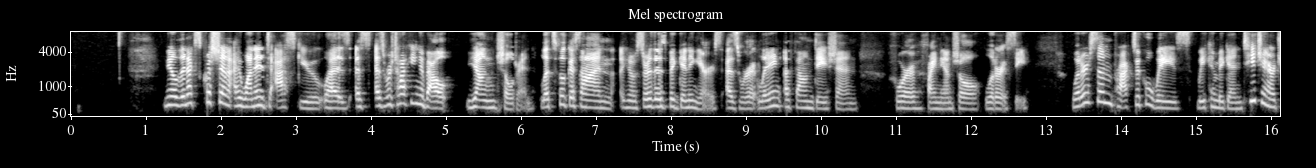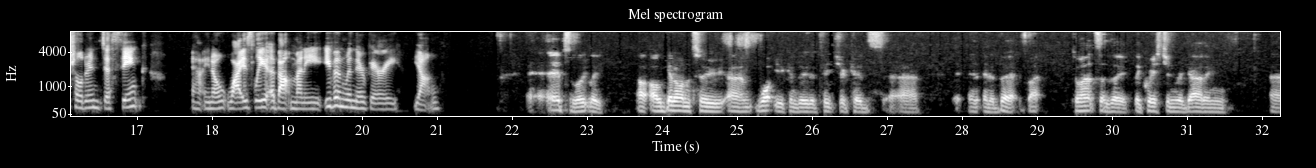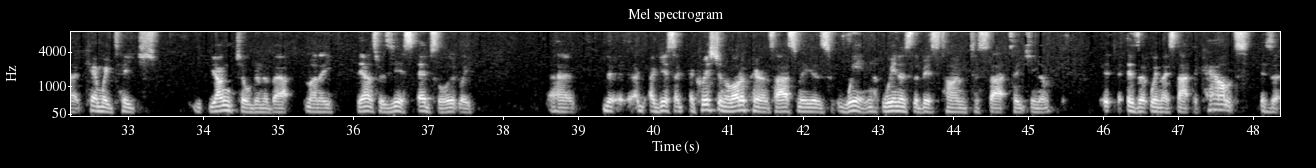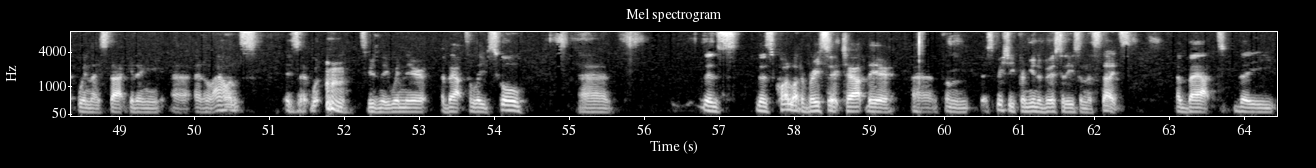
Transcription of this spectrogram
Neil, the next question I wanted to ask you was as, as we're talking about young children, let's focus on, you know, sort of those beginning years as we're laying a foundation for financial literacy. What are some practical ways we can begin teaching our children to think you know, wisely about money, even when they're very young. Absolutely. I'll get on to um, what you can do to teach your kids uh, in, in, a bit. But to answer the, the question regarding uh, can we teach young children about money, the answer is yes, absolutely. Uh, the, I guess a, a, question a lot of parents ask me is when? When is the best time to start teaching them? Is it when they start to count? Is it when they start getting uh, an allowance? Is it, excuse me, when they're about to leave school? Uh, there's there's quite a lot of research out there uh, from, especially from universities in the states, about the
